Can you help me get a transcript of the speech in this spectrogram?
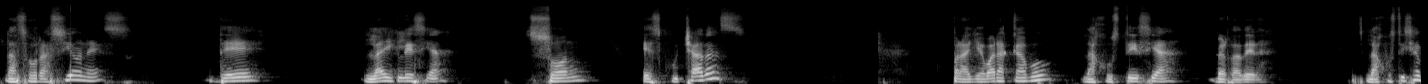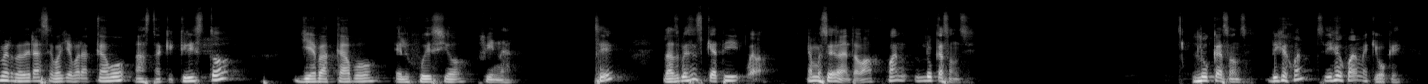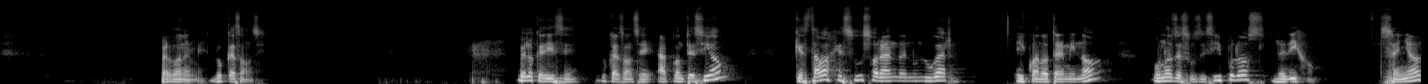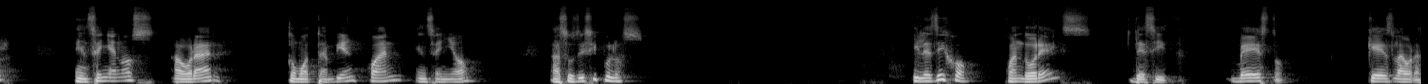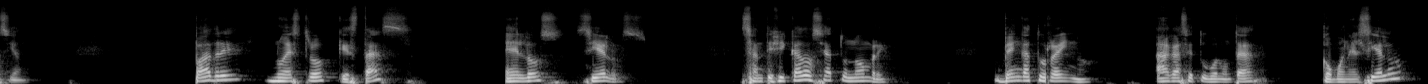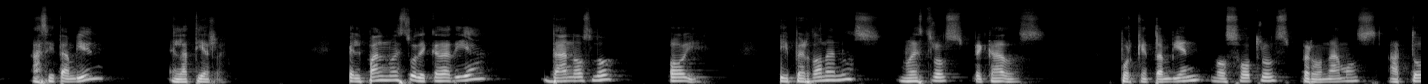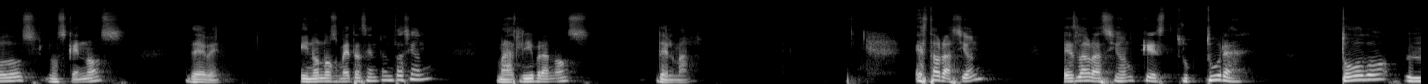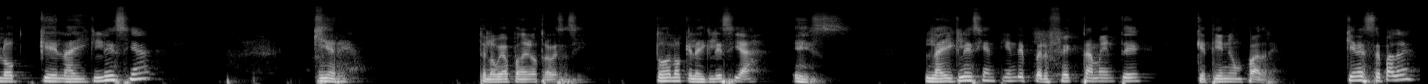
las oraciones de la iglesia son escuchadas para llevar a cabo la justicia verdadera. La justicia verdadera se va a llevar a cabo hasta que Cristo lleve a cabo el juicio final. ¿Sí? Las veces que a ti, bueno, ya me estoy adelantando, Juan, Lucas 11. Lucas 11. ¿Dije Juan? Si dije Juan, me equivoqué. Perdónenme, Lucas 11. Ve lo que dice Lucas 11. Aconteció que estaba Jesús orando en un lugar y cuando terminó, uno de sus discípulos le dijo, Señor, enséñanos a orar como también Juan enseñó a sus discípulos. Y les dijo, cuando oréis, decid, ve esto, ¿Qué es la oración? Padre nuestro que estás en los cielos, santificado sea tu nombre, venga tu reino, hágase tu voluntad, como en el cielo, así también en la tierra. El pan nuestro de cada día, dánoslo hoy y perdónanos nuestros pecados porque también nosotros perdonamos a todos los que nos deben. Y no nos metas en tentación, mas líbranos del mal. Esta oración es la oración que estructura todo lo que la iglesia quiere. Te lo voy a poner otra vez así. Todo lo que la iglesia es. La iglesia entiende perfectamente que tiene un padre. ¿Quién es ese padre?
